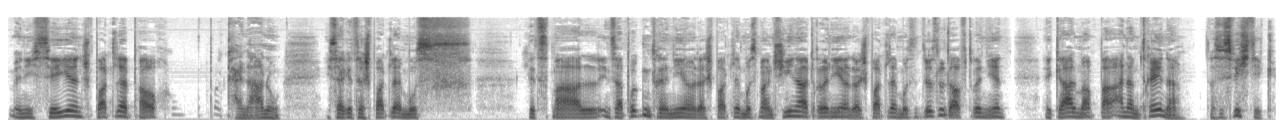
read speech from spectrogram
wenn ich sehe, ein Sportler braucht, keine Ahnung, ich sage jetzt, der Sportler muss jetzt mal in Saarbrücken trainieren, oder der Sportler muss mal in China trainieren, oder der Sportler muss in Düsseldorf trainieren, egal, mal bei einem Trainer. Das ist wichtig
